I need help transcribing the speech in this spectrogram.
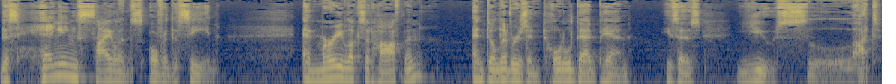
this hanging silence over the scene, and Murray looks at Hoffman and delivers in total deadpan. He says, "You slut."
